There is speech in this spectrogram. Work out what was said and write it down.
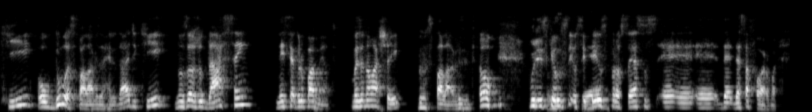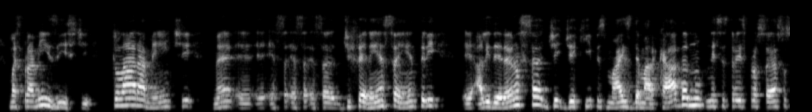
que, ou duas palavras na realidade, que nos ajudassem nesse agrupamento. Mas eu não achei duas palavras. Então, por isso que eu, eu citei os processos é, é, é, de, dessa forma. Mas para mim existe claramente né, é, é, essa, essa, essa diferença entre é, a liderança de, de, equipes mais demarcada no, nesses três processos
